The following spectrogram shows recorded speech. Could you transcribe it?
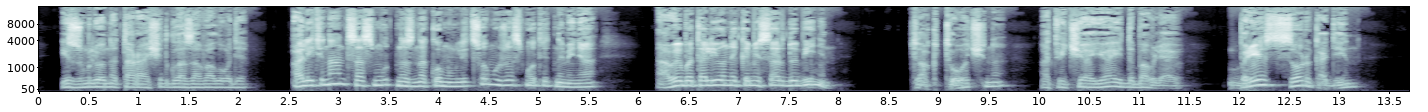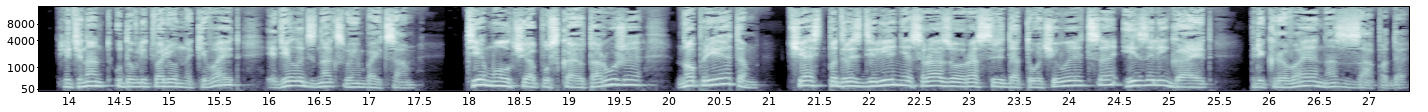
— изумленно таращит глаза Володя. А лейтенант со смутно знакомым лицом уже смотрит на меня. «А вы батальонный комиссар Дубинин?» «Так точно», — отвечаю я и добавляю. «Брест, 41». Лейтенант удовлетворенно кивает и делает знак своим бойцам. Те молча опускают оружие, но при этом часть подразделения сразу рассредоточивается и залегает, прикрывая нас с запада.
